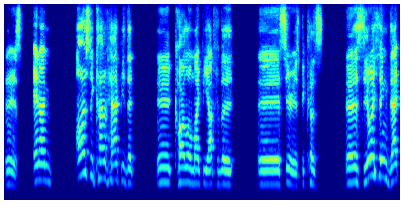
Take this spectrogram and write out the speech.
It is, and I'm honestly kind of happy that uh, Carlo might be out for the uh, series because uh, it's the only thing that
